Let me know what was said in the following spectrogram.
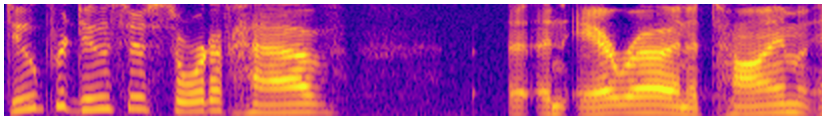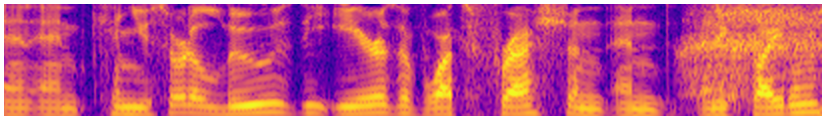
do producers sort of have an era and a time, and, and can you sort of lose the ears of what's fresh and, and, and exciting?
